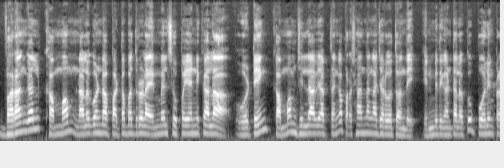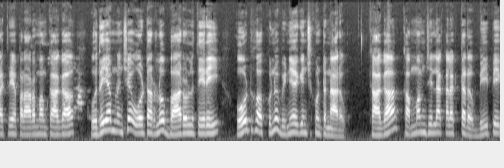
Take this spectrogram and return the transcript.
వరంగల్ ఖమ్మం నల్గొండ పట్టభద్రుల ఎమ్మెల్సీ ఉప ఎన్నికల ఓటింగ్ ఖమ్మం జిల్లా వ్యాప్తంగా ప్రశాంతంగా జరుగుతోంది. ఎనిమిది గంటలకు పోలింగ్ ప్రక్రియ ప్రారంభం కాగా ఉదయం నుంచే ఓటర్లు బారులు తీరి ఓటు హక్కును వినియోగించుకుంటున్నారు. కాగా ఖమ్మం జిల్లా కలెక్టర్ బీపీ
